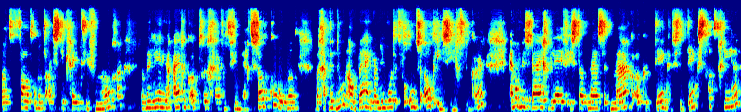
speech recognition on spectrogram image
Wat valt onder het artistiek creatief vermogen dat mijn leerlingen eigenlijk ook teruggaven. Dat vind ik echt zo cool. Want we, we doen al beide, maar nu wordt het voor ons ook inzichtelijker. En wat me is bijgebleven is dat naast het maken ook het denken. Dus de denkstrategieën.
